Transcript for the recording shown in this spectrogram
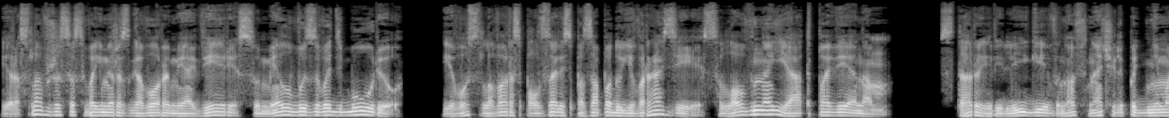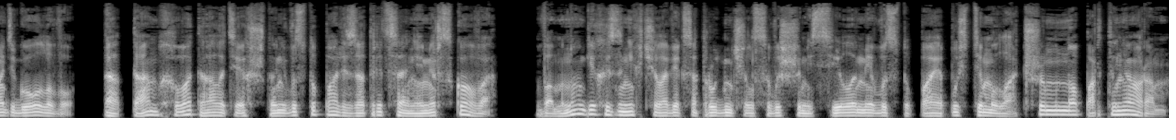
Ярослав же со своими разговорами о вере сумел вызвать бурю. Его слова расползались по западу Евразии, словно яд по венам. Старые религии вновь начали поднимать голову, а там хватало тех, что не выступали за отрицание мирского. Во многих из них человек сотрудничал с высшими силами, выступая пусть и младшим, но партнером.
